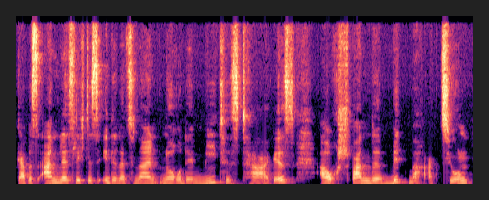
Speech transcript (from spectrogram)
gab es anlässlich des Internationalen Neurodermitis-Tages auch spannende Mitmachaktionen,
